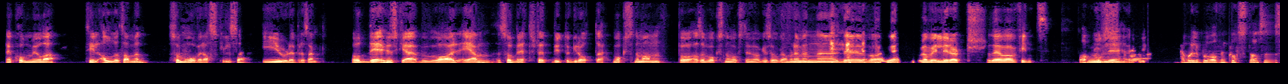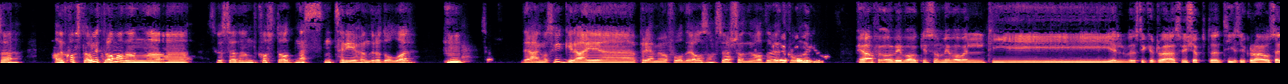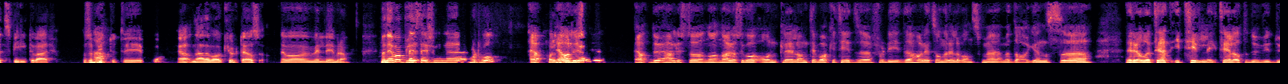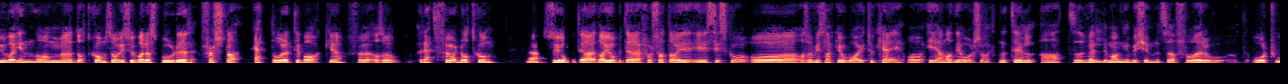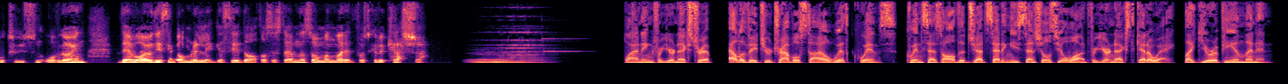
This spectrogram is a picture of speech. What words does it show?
Det kom jo da til alle sammen som overraskelse i julepresang. Og det husker jeg var en som rett og slett begynte å gråte. Voksne mannen. På, altså voksne og voksne, vi var ikke så gamle, men det var, det var veldig rørt. Og det var fint. Mulig. Jeg bare lurer på hva den kosta. Ja, den kosta jo litt. Den, skal vi se, den kosta nesten 300 dollar. Mm. Det er en ganske grei premie å få det, altså. så jeg skjønner jo at vedkommende gråter. Ja, og vi var, ikke så, vi var vel ti-elleve stykker, tror jeg. Så vi kjøpte ti stykker da, og så et spill til hver. Og så byttet ja. vi på. Ja, nei, det var kult, det, altså. Det var veldig bra. Men det var PlayStation Portable. Ja, jeg har lyst til ja, du, jeg har lyst til å, nå, nå, har jeg lyst til å gå ordentlig langt tilbake i tid, fordi det har litt sånn relevans med, med dagens uh, realitet. I tillegg til at du, du var innom uh, dotcom. Så hvis vi bare spoler først da, ett år tilbake, før, altså rett før dotcom, ja. Så jobbet jeg, da jobbet jeg fortsatt da i, i Cisco, og altså, vi snakker Y2K. Og en av de årsakene til at veldig mange bekymret seg for år 2000-overgangen, det var jo disse gamle legacy datasystemene som man var redd for skulle krasje. Planning for your next trip? Elevate your travel style with Quince. Quince has all the jet-setting essentials you'll want for your next getaway, like European linen,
